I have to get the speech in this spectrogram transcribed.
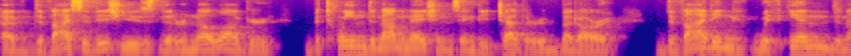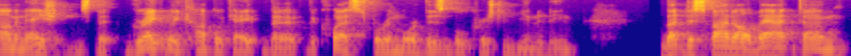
of divisive issues that are no longer between denominations and each other, but are dividing within denominations that greatly complicate the, the quest for a more visible Christian unity. But despite all that, I'm,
